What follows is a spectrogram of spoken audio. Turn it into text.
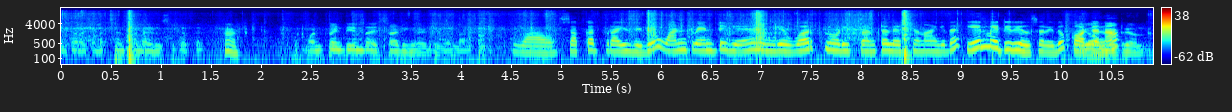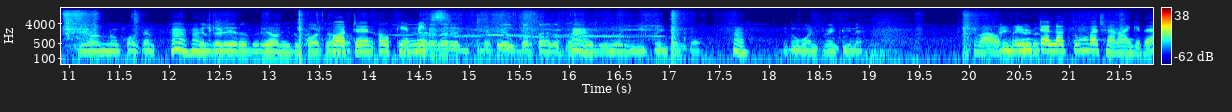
ಈ ಥರ ಕಲೆಕ್ಷನ್ಸ್ ಎಲ್ಲ ಇದು ಸಿಗುತ್ತೆ. ಹ್ಞೂ ಒನ್ ಟ್ವೆಂಟಿಯಿಂದ ಸ್ಟಾರ್ಟಿಂಗ್ ರೇಟ್ ಇವೆಲ್ಲ ವಾವ್ ಸಖತ್ ಪ್ರೈಸ್ ಇದು. ಒನ್ ಟ್ವೆಂಟಿಗೆ ನಿಮಗೆ ವರ್ಕ್ ನೋಡಿ ಫ್ರಂಟಲ್ಲಿ ಎಷ್ಟು ಚೆನ್ನಾಗಿದೆ. ಏನು ಮೆಟೀರಿಯಲ್ ಸರ್ ಇದು? ಕಾಟನಾ ಕಾಟನ್ ಓಕೆ ಮಿಕ್ಸ್ ಇದು ಒನ್ ಟ್ವೆಂಟಿನೇ ವಾವ್ ಪ್ರಿಂಟ್ ಎಲ್ಲ ತುಂಬ ಚೆನ್ನಾಗಿದೆ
